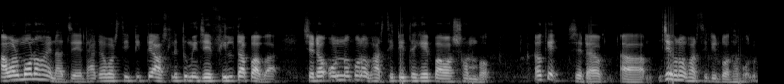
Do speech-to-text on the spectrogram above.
আমার মনে হয় না যে ঢাকা ভার্সিটিতে আসলে তুমি যে ফিলটা পাবা, সেটা অন্য কোনো ভার্সিটি থেকে পাওয়া সম্ভব। ওকে সেটা যে কোনো ভার্সিটির কথা বলো।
